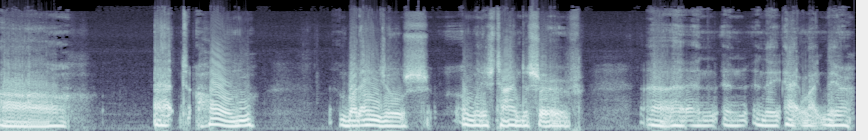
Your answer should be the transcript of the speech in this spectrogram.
uh, at home, but angels when it's time to serve. Uh, and, and, and they act like they're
